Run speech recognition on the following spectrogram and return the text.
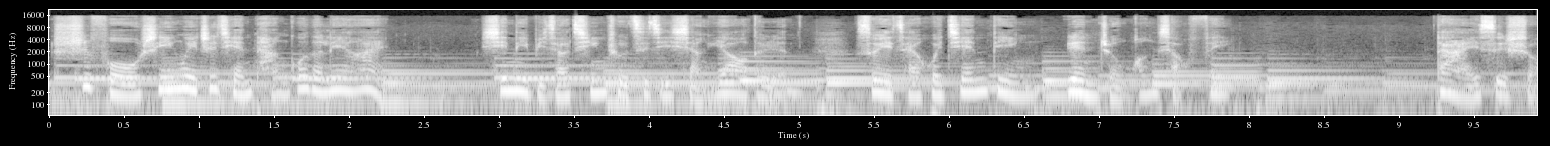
是否是因为之前谈过的恋爱，心里比较清楚自己想要的人，所以才会坚定认准汪小菲。大 S 说：“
